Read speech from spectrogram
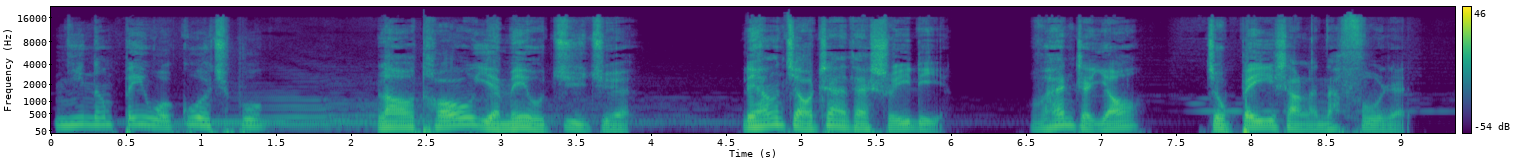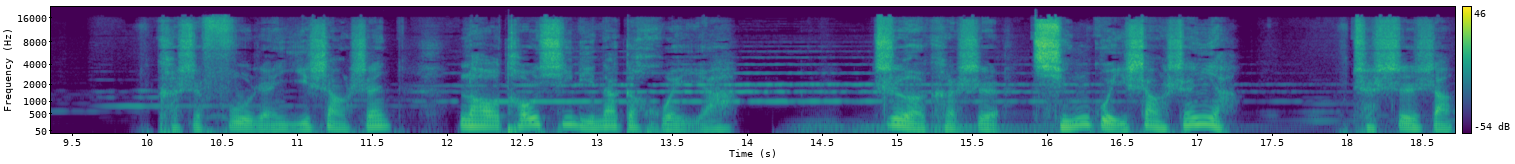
您能背我过去不？老头也没有拒绝，两脚站在水里，弯着腰就背上了那妇人。可是妇人一上身，老头心里那个悔呀！这可是请鬼上身呀！这世上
